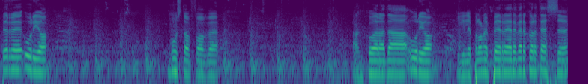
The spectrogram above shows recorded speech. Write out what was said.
per Urio. Mustafov. Ancora da Urio il pallone per Rever Cortés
